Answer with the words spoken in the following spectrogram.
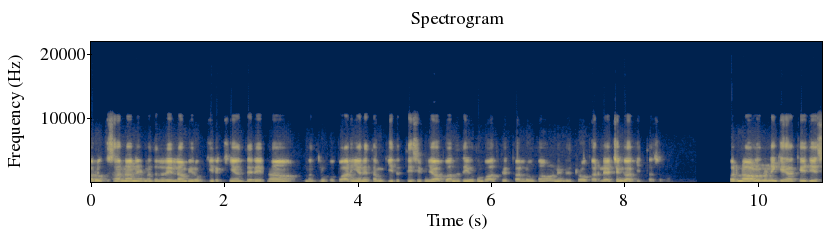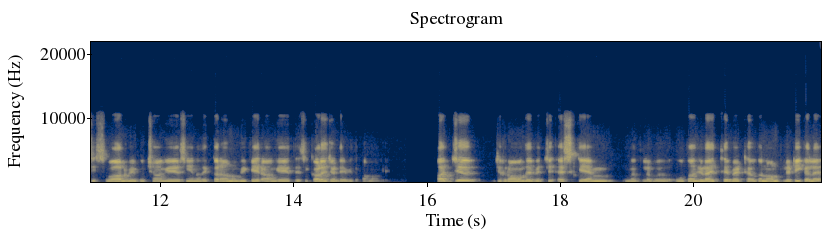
ਪਰ ਉਹ ਕਿਸਾਨਾਂ ਨੇ ਮਤਲਬ ਰੇਲਾਂ ਵੀ ਰੋਕੀ ਰੱਖੀਆਂ ਤੇ ਰੇਲਾਂ ਮਤਲਬ ਵਪਾਰੀਆਂ ਨੇ ਧਮਕੀ ਦਿੱਤੀ ਸੀ ਪੰਜਾਬ ਬੰਦ ਦੀ ਉਹ ਤੋਂ ਬਾਅਦ ਫਿਰ ਕੱਲ ਉਹ ਤਾਂ ਉਹਨਾਂ ਨੇ ਵਿਦਡਰਾਅ ਕਰ ਲਿਆ ਚੰਗਾ ਕੀਤਾ ਸਗੋਂ। ਪਰ ਨਾਲ ਉਹਨਾਂ ਨੇ ਕਿਹਾ ਕਿ ਜੇ ਅਸੀਂ ਸਵਾਲ ਵੀ ਪੁੱਛਾਂਗੇ, ਅਸੀਂ ਇਹਨਾਂ ਦੇ ਘਰਾਂ ਨੂੰ ਵੀ ਘੇਰਾਂਗੇ ਤੇ ਅਸੀਂ ਕਾਲੇ ਝੰਡੇ ਵੀ ਦਿਖਾਵਾਂਗੇ। ਅੱਜ ਜਗਰਾਉਂ ਦੇ ਵਿੱਚ ਐਸਕੇਐਮ ਮਤਲਬ ਉਹ ਤਾਂ ਜਿਹੜਾ ਇੱਥੇ ਬੈਠਾ, ਉਹ ਤਾਂ ਨਾਨ ਪੋਲੀਟੀਕਲ ਹੈ।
